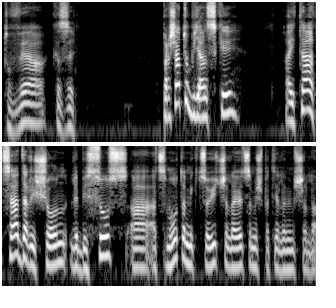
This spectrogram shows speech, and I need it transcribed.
תובע כזה. פרשת טוביאנסקי הייתה הצעד הראשון לביסוס העצמאות המקצועית של היועץ המשפטי לממשלה.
